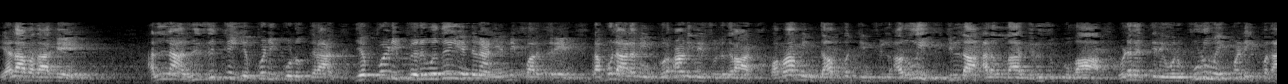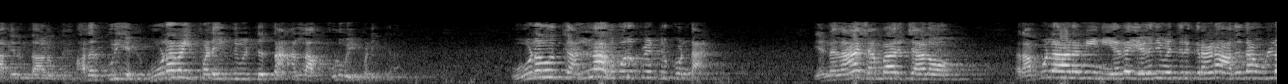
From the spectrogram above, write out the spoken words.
ஏழாவதாக அல்லாஹ் ரிசுக்கை எப்படி கொடுக்கிறான்? எப்படி பெறுவது என்று நான் எண்ணி பார்க்கிறேன். ரபுல் ஆலமின் குர்ஆனிலே சொல்லுகிறான் வமாமின் தாப்பத்தின் ஃபில் அருளி இல்லா அலல்லாஹ் ரிசுக்குஹா. உலகத்திலே ஒரு புழுவை படைப்பதாக இருந்தாலும் அதற்குரிய உணவை படைத்து விட்டு தான் அல்லாஹ் புழுவை படைக்கிறான். உணவுக்கு அல்லாஹ் பொறுப்பேற்றுக் கொண்டான். என்னதான் சம்பாதிச்சாலும் ரபுல் ஆலமீன் எதை எழுதி வச்சிருக்கிறானோ அதுதான் உள்ள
